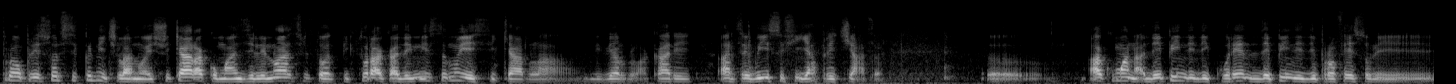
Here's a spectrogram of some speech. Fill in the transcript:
proprii surse că nici la noi și chiar acum, în zilele noastre, tot pictura academistă nu este chiar la nivelul la care ar trebui să fie apreciată. Uh, Acum, na, depinde de curent, depinde de profesorii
